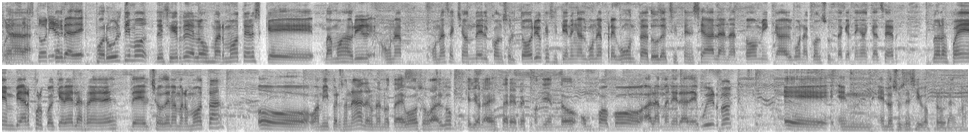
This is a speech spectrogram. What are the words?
Con Nada. las historias. Mira, de- por último, decirle a los marmoters que vamos a abrir una, una sección del consultorio, que si tienen alguna pregunta, duda existencial, anatómica, alguna consulta que tengan que hacer, nos las pueden enviar por cualquiera de las redes del show de la marmota o, o a mi personal, en una nota de voz o algo, porque yo las estaré respondiendo un poco a la manera de Weird Dog, eh, en, en los sucesivos programas.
